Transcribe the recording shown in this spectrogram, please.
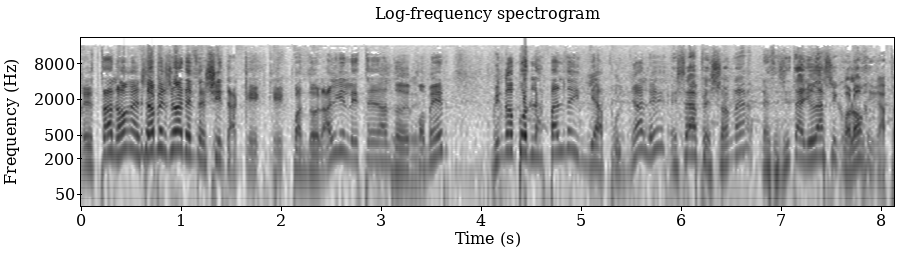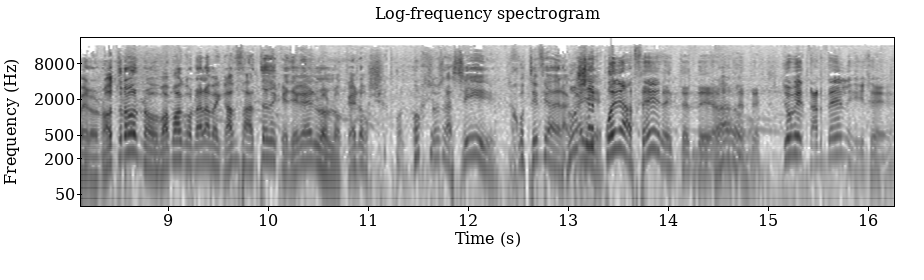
Está loca, esa persona necesita que, que cuando alguien le esté dando Sí, de sí. Venga por la espalda y le apuñale. Esa persona necesita ayuda psicológica, pero nosotros nos vamos a cobrar la venganza antes de que lleguen los loqueros. Eso es así, es justicia de la no calle. se puede hacer entender a Claro. la gente. Yo vi el cartel y dije.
